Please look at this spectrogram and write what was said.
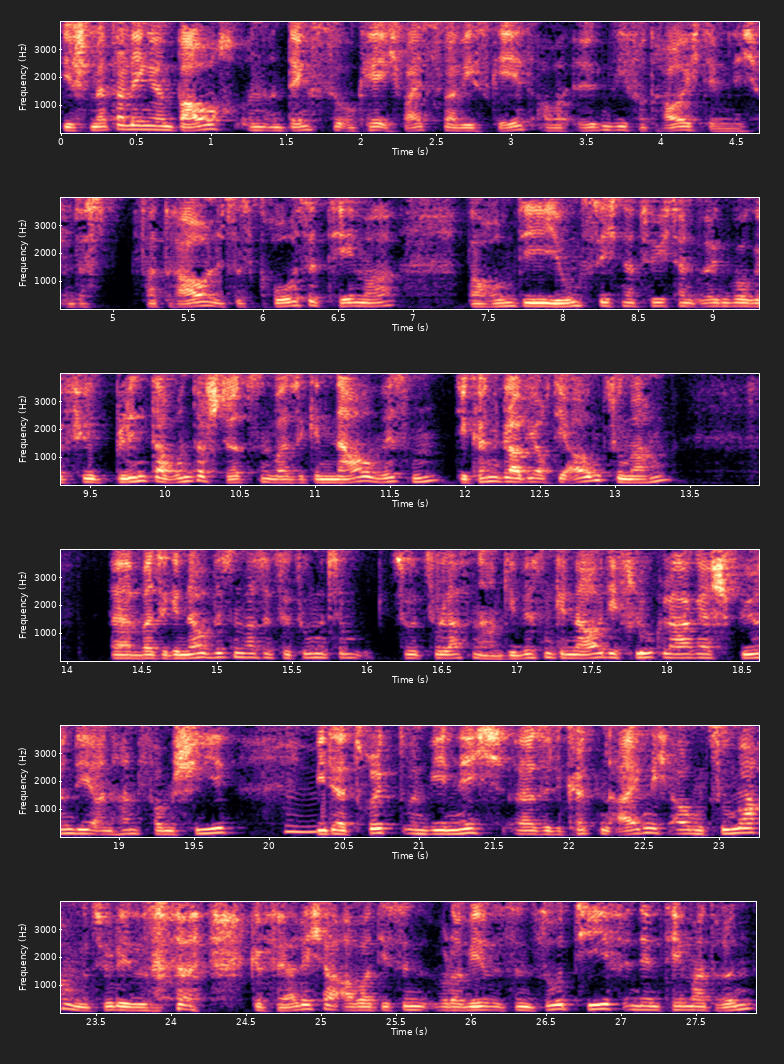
die Schmetterlinge im Bauch und, und denkst so, okay, ich weiß zwar, wie es geht, aber irgendwie vertraue ich dem nicht. Und das Vertrauen ist das große Thema, warum die Jungs sich natürlich dann irgendwo gefühlt blind darunter stürzen, weil sie genau wissen, die können, glaube ich, auch die Augen zumachen, äh, weil sie genau wissen, was sie zu tun und zu, zu, zu lassen haben. Die wissen genau die Fluglage, spüren die anhand vom Ski, mhm. wie der drückt und wie nicht. Also die könnten eigentlich Augen zumachen. Natürlich ist es gefährlicher, aber die sind, oder wir sind so tief in dem Thema drin,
